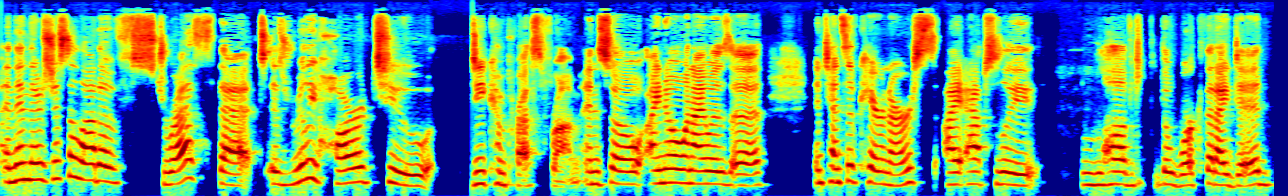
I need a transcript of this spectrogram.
And then there's just a lot of stress that is really hard to decompress from. And so I know when I was a intensive care nurse, I absolutely loved the work that I did,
